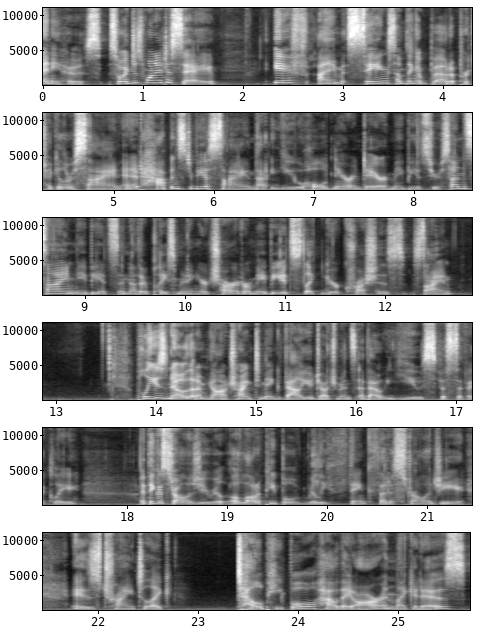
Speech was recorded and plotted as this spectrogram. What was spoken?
Anywho's, so I just wanted to say if I'm saying something about a particular sign and it happens to be a sign that you hold near and dear, maybe it's your sun sign, maybe it's another placement in your chart, or maybe it's like your crush's sign. Please know that I'm not trying to make value judgments about you specifically. I think astrology, a lot of people really think that astrology is trying to like tell people how they are and like it is.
